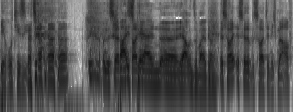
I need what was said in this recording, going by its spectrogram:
erotisiert. und es hört bis heute, Schweißperlen, äh, ja und so weiter. es, es hört bis heute nicht mehr auf.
